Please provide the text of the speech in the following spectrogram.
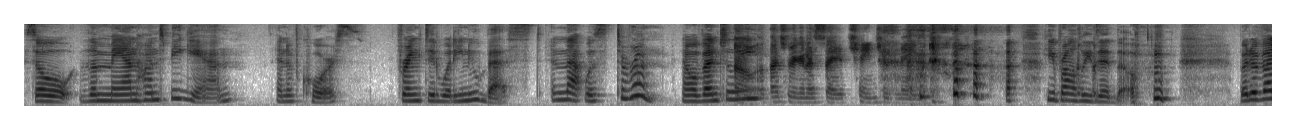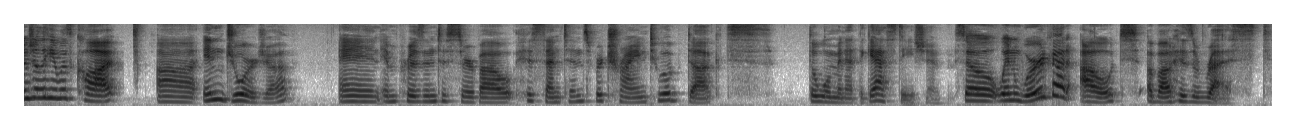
So, the manhunt began, and of course, Frank did what he knew best, and that was to run. Now, eventually. Oh, I thought you were going to say change his name. he probably did, though. but eventually he was caught uh, in Georgia and imprisoned to serve out his sentence for trying to abduct the woman at the gas station. So, when word got out about his arrest,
